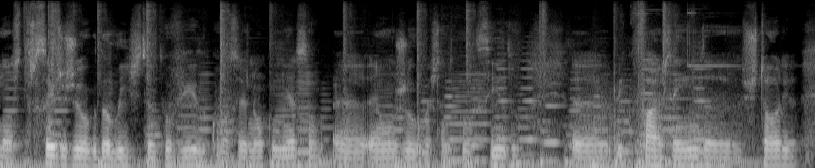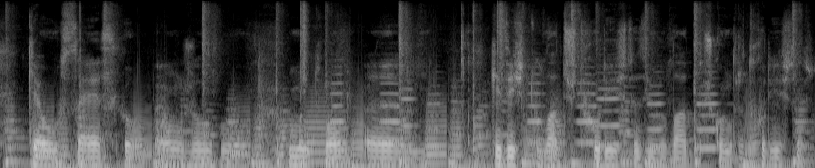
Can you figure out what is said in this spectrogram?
O nosso terceiro jogo da lista, duvido que vocês não conheçam, uh, é um jogo bastante conhecido uh, e que faz ainda história, que é o CSGO. É um jogo muito bom, uh, que existe do lado dos terroristas e do lado dos contra-terroristas.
